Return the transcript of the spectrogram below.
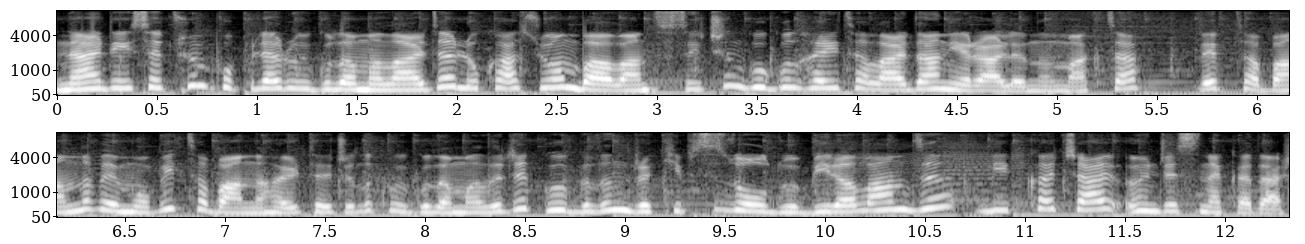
Neredeyse tüm popüler uygulamalarda lokasyon bağlantısı için Google haritalardan yararlanılmakta. Web tabanlı ve mobil tabanlı haritacılık uygulamaları Google'ın rakipsiz olduğu bir alandı birkaç ay öncesine kadar.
